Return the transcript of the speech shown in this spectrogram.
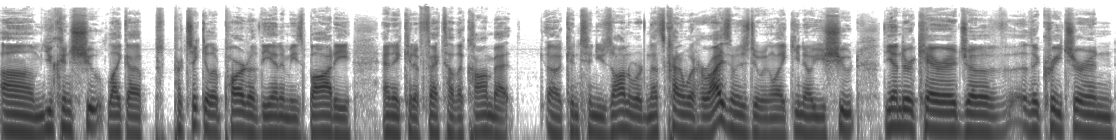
um, you can shoot like a particular part of the enemy's body, and it could affect how the combat uh, continues onward. And that's kind of what Horizon is doing. Like you know, you shoot the undercarriage of the creature, and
